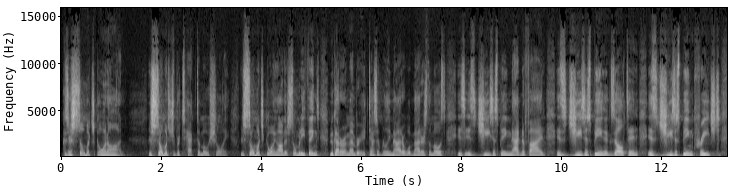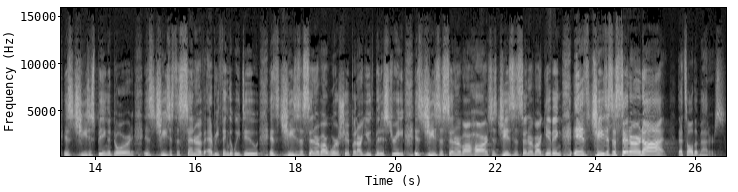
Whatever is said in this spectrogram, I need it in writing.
because there's so much going on. There's so much to protect emotionally. There's so much going on. There's so many things. We've got to remember it doesn't really matter. What matters the most is is Jesus being magnified? Is Jesus being exalted? Is Jesus being preached? Is Jesus being adored? Is Jesus the center of everything that we do? Is Jesus the center of our worship and our youth ministry? Is Jesus the center of our hearts? Is Jesus the center of our giving? Is Jesus the center or not? That's all that matters.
